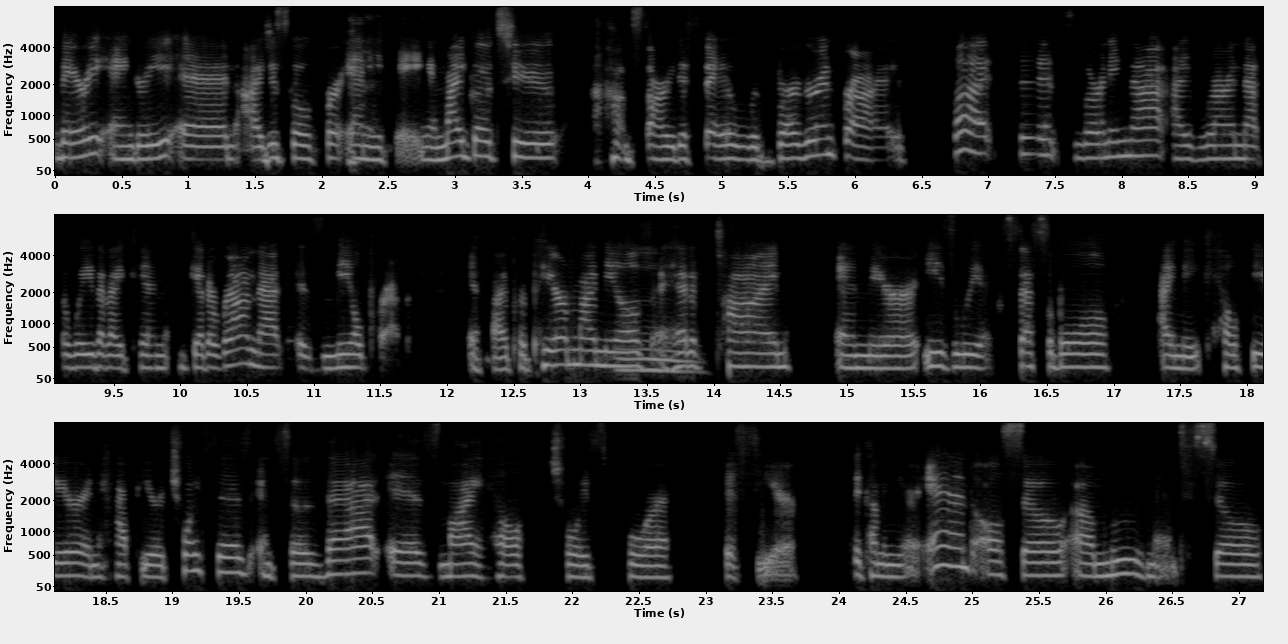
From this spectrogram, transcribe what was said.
very angry and I just go for anything. And my go to, I'm sorry to say, was burger and fries. But since learning that, I've learned that the way that I can get around that is meal prep. If I prepare my meals ahead of time and they're easily accessible, I make healthier and happier choices. And so that is my health choice for this year, the coming year, and also um, movement. So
